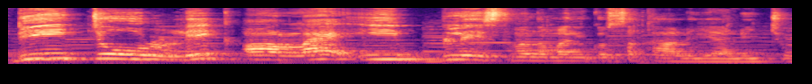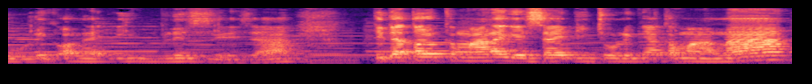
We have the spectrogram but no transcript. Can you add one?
Diculik oleh iblis teman-temanku sekalian. Diculik oleh iblis guys ya Tidak tahu ke mana guys ya diculiknya ke mana.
